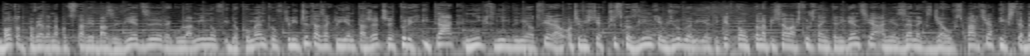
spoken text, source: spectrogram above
Bot odpowiada na podstawie bazy wiedzy, regulaminów i dokumentów, czyli czyta za klienta rzeczy, których i tak nikt nigdy nie otwierał. Oczywiście wszystko z linkiem, źródłem i etykietką to napisała sztuczna inteligencja, a nie Zenek z działu wsparcia. XTB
